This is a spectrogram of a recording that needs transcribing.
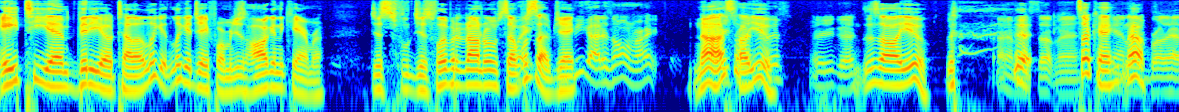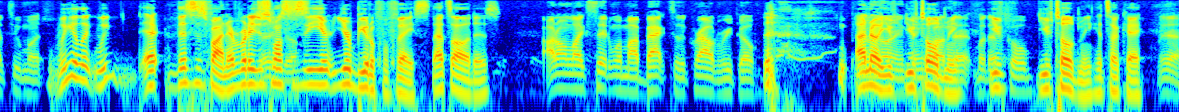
ATM video teller. Look at look at Jay Foreman just hogging the camera, just just flipping it onto himself. What's up, Jay? He got his own, right? No, Are that's all trying to do you. This? There you good. This is all you. I messed up, man. It's okay. Can't No. brother have too much. We can look. We eh, this is fine. Everybody just wants go. to see your, your beautiful face. That's all it is. I don't like sitting with my back to the crowd, Rico. I know know you've you've told me. that, but that's you've cool. you've told me. It's okay. yeah,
